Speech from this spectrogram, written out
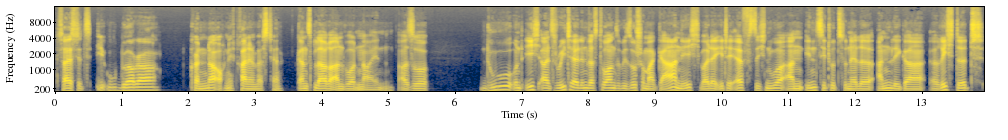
Das heißt, jetzt EU-Bürger können da auch nicht rein investieren. Ganz klare Antwort nein. Also du und ich als Retail-Investoren sowieso schon mal gar nicht, weil der ETF sich nur an institutionelle Anleger richtet.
